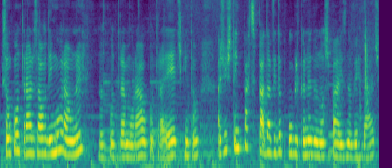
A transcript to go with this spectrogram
que são contrárias à ordem moral, né? Contra a moral, contra a ética. Então, a gente tem que participar da vida pública, né, do nosso país, na verdade,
